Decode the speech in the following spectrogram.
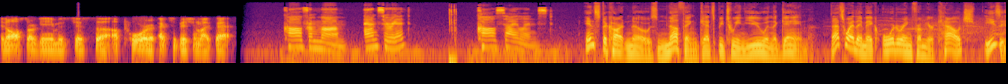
an All Star game is just uh, a poor exhibition like that. Call from mom. Answer it. Call silenced. Instacart knows nothing gets between you and the game. That's why they make ordering from your couch easy.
